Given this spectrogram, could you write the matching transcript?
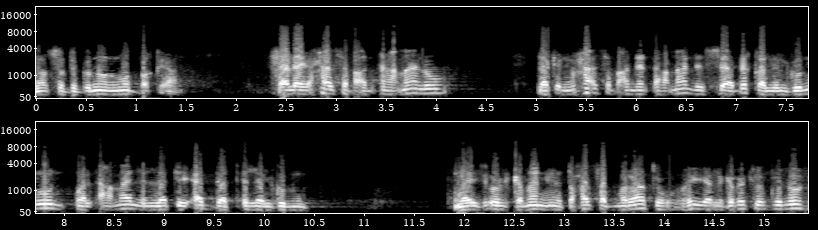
نقصد الجنون مطبق يعني. فلا يحاسب عن أعماله لكن يحاسب عن الأعمال السابقة للجنون والأعمال التي أدت إلى الجنون. عايز يقول كمان يتحسب مراته وهي اللي جابت له الجنون.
